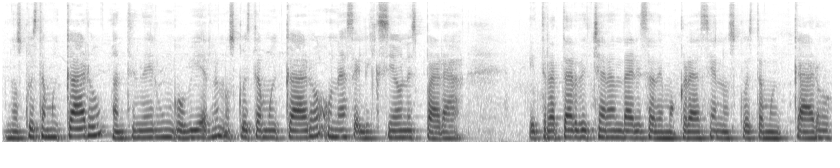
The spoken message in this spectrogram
Nos cuesta muy caro mantener un gobierno, nos cuesta muy caro unas elecciones para tratar de echar a andar esa democracia, nos cuesta muy caro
